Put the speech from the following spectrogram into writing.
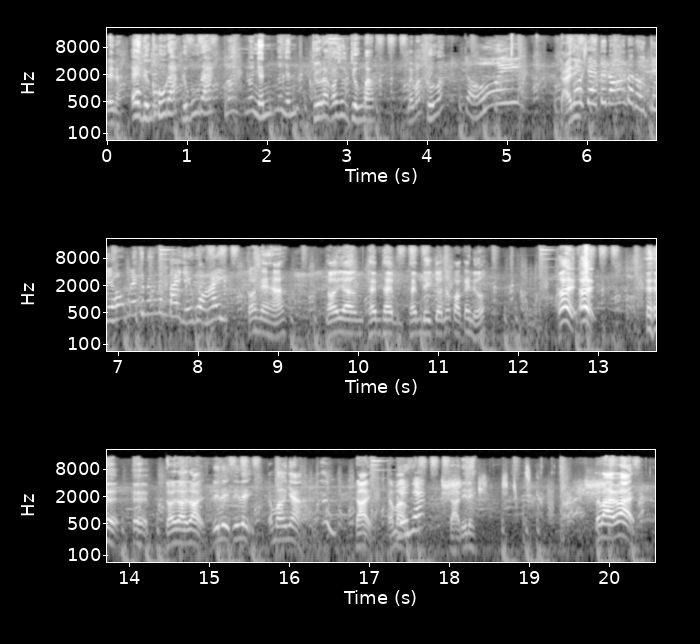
đây nè. Ê đừng có bú đá đừng bú đá. Nó nó nhịn nó nhịn chưa ra khỏi sân trường mà. Mày mắc cười quá. Trời ơi. Chạy đi. Có xe tới đó tao rồi kìa Không cứ đứng nắm tay vậy hoài. Có xe hả? Thôi ờ, thêm thêm thêm đi cho nó coi cái nữa. Ê ê. Rồi rồi rồi. Đi đi đi đi. Cảm ơn nha. Rồi cảm ơn. Vậy nhé. rồi đi đi. Bye bye bye. Bye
